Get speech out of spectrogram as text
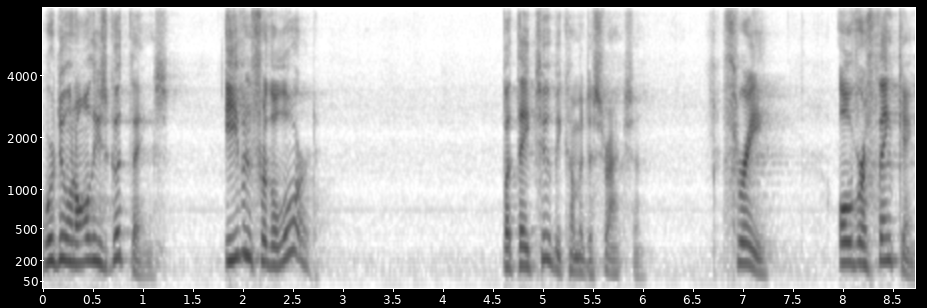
we're doing all these good things, even for the Lord. But they too become a distraction. Three, overthinking.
